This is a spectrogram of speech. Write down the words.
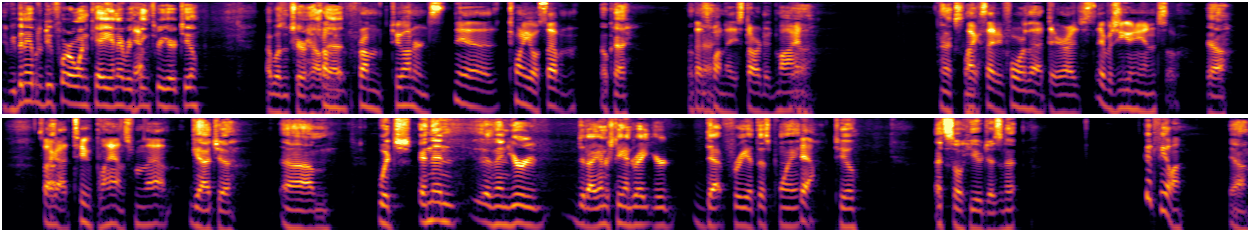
Have you been able to do four hundred one k and everything Yep. through here too? I wasn't sure how from that. from 200 yeah 2007 Okay, okay, that's when they started mine excellent. like i said before that there was, it was union so yeah, so i got two plans from that gotcha. Um, which and then and then you're. Did I understand right? You're debt free at this point. Yeah. too. That's so huge, isn't it? good feeling Yeah.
